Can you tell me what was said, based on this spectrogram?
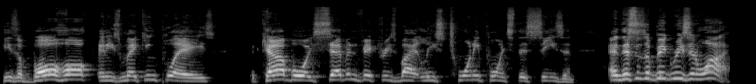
He's a ball hawk and he's making plays. The Cowboys seven victories by at least 20 points this season. And this is a big reason why.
